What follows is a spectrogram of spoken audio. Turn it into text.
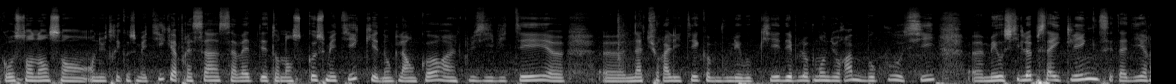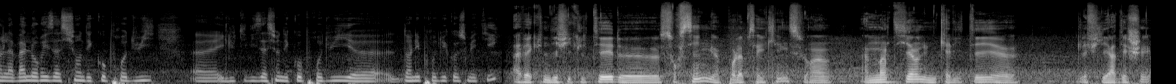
grosses tendances en, nutri-cosmétique. Après ça, ça va être des tendances cosmétiques. Et donc là encore, inclusivité, euh, naturalité, comme vous l'évoquiez, développement durable, beaucoup aussi. mais aussi l'upcycling, c'est-à-dire la valorisation des coproduits et l'utilisation des coproduits dans les produits cosmétiques. Avec une difficulté de sourcing pour l'upcycling sur un, un maintien d'une qualité la filière déchets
